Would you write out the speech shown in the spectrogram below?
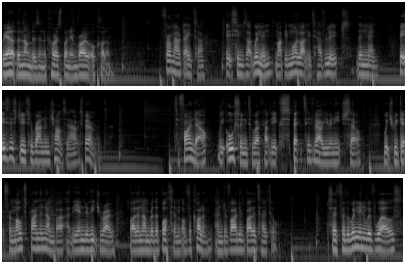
We add up the numbers in the corresponding row or column. From our data, it seems like women might be more likely to have loops than men. But is this due to random chance in our experiment? To find out, we also need to work out the expected value in each cell, which we get from multiplying the number at the end of each row by the number at the bottom of the column and dividing by the total. So for the women with whorls,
